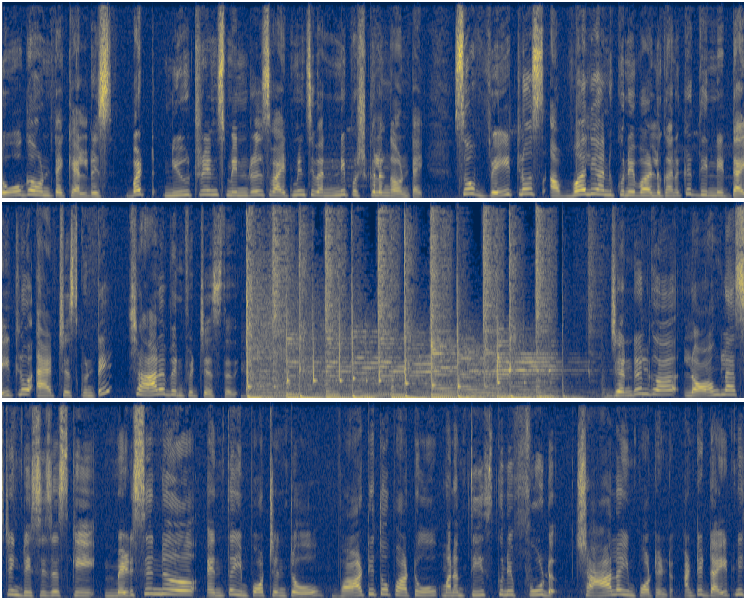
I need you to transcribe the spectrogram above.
లోగా ఉంటాయి calories but nutrients minerals vitamins ఇవన్నీ పుష్కలంగా ఉంటాయి. సో వెయిట్ లాస్ అవ్వాలి అనుకునే వాళ్ళు కనుక దీన్ని డైట్లో యాడ్ చేసుకుంటే చాలా బెనిఫిట్ చేస్తుంది. జనరల్గా లాంగ్ లాస్టింగ్ డిసీజెస్కి మెడిసిన్ ఎంత ఇంపార్టెంటో వాటితో పాటు మనం తీసుకునే ఫుడ్ చాలా ఇంపార్టెంట్ అంటే డైట్ని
